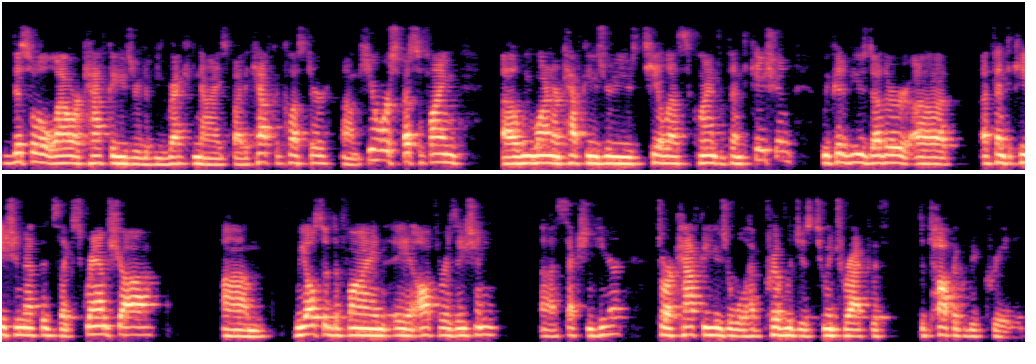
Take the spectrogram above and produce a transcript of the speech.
this will allow our Kafka user to be recognized by the Kafka cluster. Um, here we're specifying uh, we want our Kafka user to use TLS client authentication. We could have used other uh, authentication methods like Scram Um, we also define an authorization uh, section here. So our Kafka user will have privileges to interact with the topic we've created.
